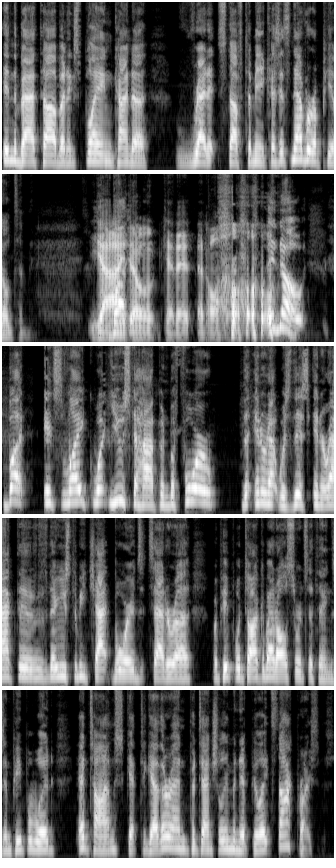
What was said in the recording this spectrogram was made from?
in the bathtub and explain kind of Reddit stuff to me because it's never appealed to me. Yeah, I don't get it at all. no, but it's like what used to happen before the internet was this interactive. There used to be chat boards, et cetera, where people would talk about all sorts of things, and people would at times get together and potentially manipulate stock prices.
